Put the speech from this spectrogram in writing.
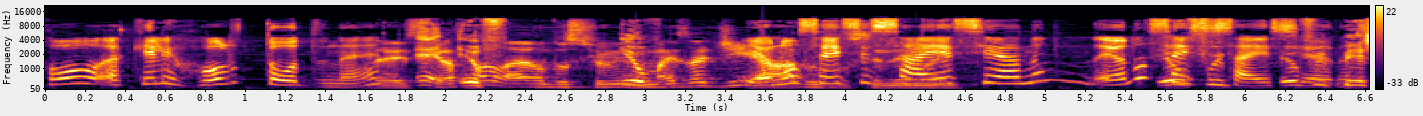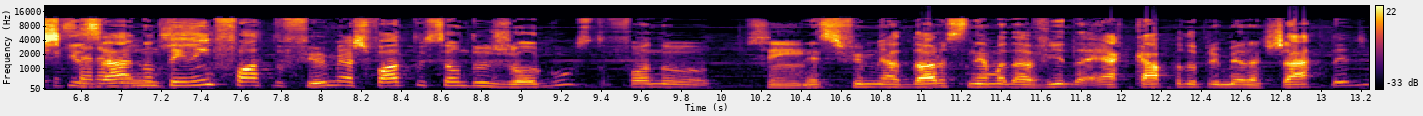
ro- aquele rolo todo, né? É isso É, que eu eu- ia falar, é um dos filmes eu- mais adiados Eu não sei se cinema. sai esse ano. Eu não sei eu fui, se sai esse eu fui ano. pesquisar, não tem nem foto do filme, as fotos são do jogo. Se tu for no, Sim. nesse filme Adoro o Cinema da Vida, é a capa do primeiro Uncharted.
